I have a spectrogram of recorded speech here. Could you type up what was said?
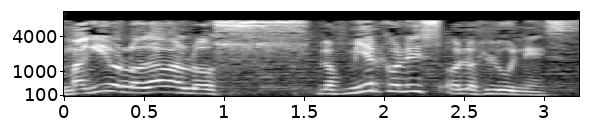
MacGyver lo daban los, los miércoles o los lunes.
